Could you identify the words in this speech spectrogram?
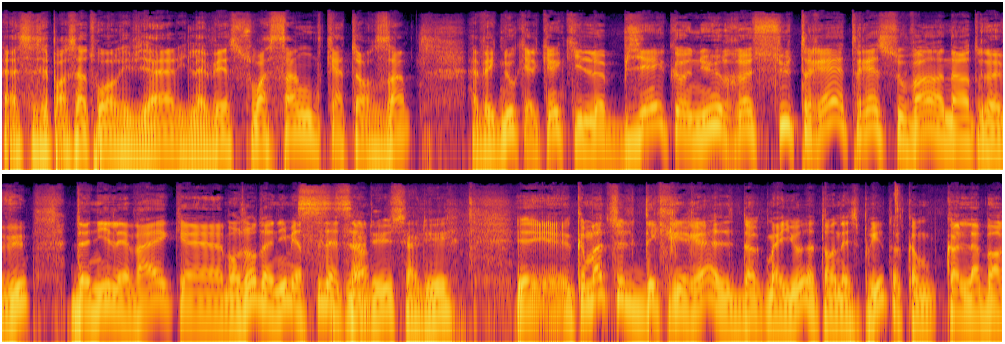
ça s'est passé à Trois-Rivières. Il avait 74 ans. Avec nous, quelqu'un qui l'a bien connu, reçu très, très souvent en entrevue, Denis Lévesque. bonjour Denis, merci d'être là. Salut, salut. comment tu le décrirais, le Doc Mayou, dans ton esprit, toi, comme collaborateur?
